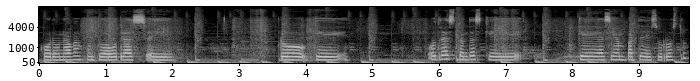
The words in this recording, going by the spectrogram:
coronaban junto a otras eh, que otras tantas que, que hacían parte de su rostro.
